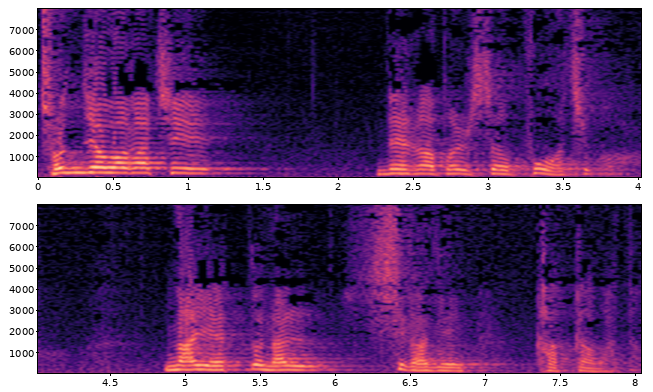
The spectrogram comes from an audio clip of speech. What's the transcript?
전제와 같이 내가 벌써 부어지고 나의 떠날 시각이 가까웠다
